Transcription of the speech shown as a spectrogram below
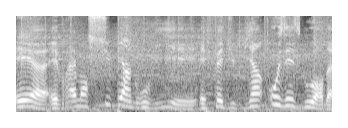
est, euh, vraiment super groovy et, fait du bien aux esgourdes.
